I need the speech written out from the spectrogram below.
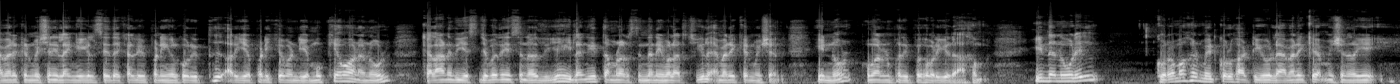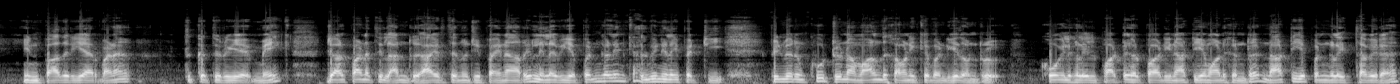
அமெரிக்கன் மிஷன் இலங்கையில் செய்த கல்வி பணிகள் குறித்து அறிய படிக்க வேண்டிய முக்கியமான நூல் கலாநிதி எஸ். ஜெபதேசன் எழுதிய இலங்கை தமிழர் சிந்தனை வளர்ச்சியில் அமெரிக்கன் மிஷன். இந்நூல் குமரன் பதிப்பக வெளியீடாகும். இந்த நூலில் குரமகள் மேற்கோள் காட்டியுள்ள அமெரிக்க மிஷனரியின் பாதிரியார் வன துக்கத்துரிய மேக் ஜாழ்ப்பாணத்தில் அன்று ஆயிரத்தி எண்ணூற்றி பதினாறில் நிலவிய பெண்களின் கல்வி நிலை பற்றி பின்வரும் கூற்று நாம் ஆழ்ந்து கவனிக்க வேண்டியதொன்று கோயில்களில் பாட்டுகள் பாடி நாட்டியமாடுகின்ற நாட்டிய பெண்களை தவிர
